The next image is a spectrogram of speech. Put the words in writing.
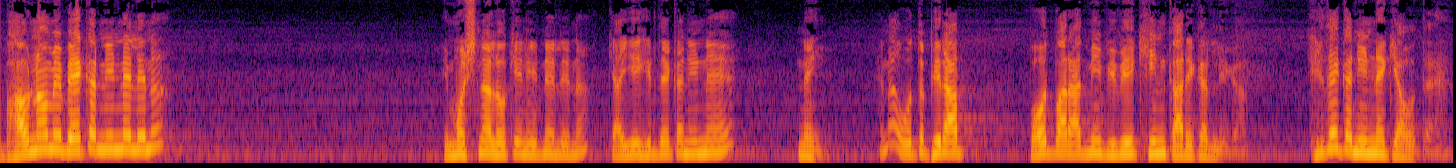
भावनाओं में बहकर निर्णय लेना? इमोशनल होके निर्णय लेना? क्या ये हृदय का निर्णय है? नहीं। है ना? वो तो फिर आप बहुत बार आदमी विवेकहीन कार्य कर लेगा। हृदय का निर्णय क्या होता है?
